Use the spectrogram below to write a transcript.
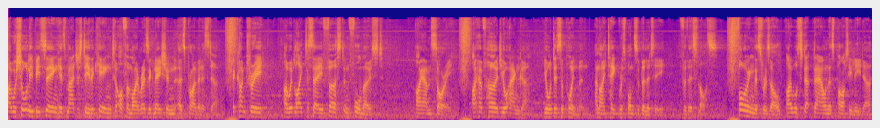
I will shortly be seeing His Majesty the King to offer my resignation as Prime Minister. The country, I would like to say first and foremost, I am sorry. I have heard your anger, your disappointment, and I take responsibility for this loss. Following this result, I will step down as party leader,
